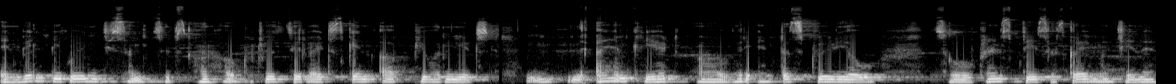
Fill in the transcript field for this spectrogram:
And we'll be going to some tips on how to choose the right skin of your needs. Mm, I am create a very interesting video so friends please subscribe my channel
